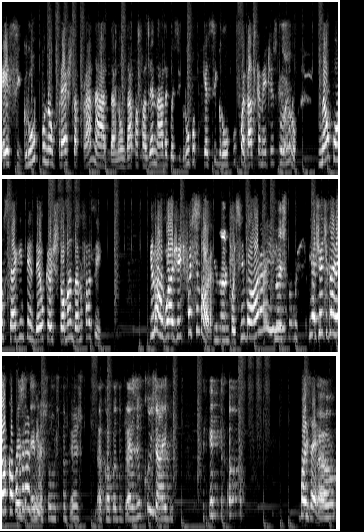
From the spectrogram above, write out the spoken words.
esse grupo não presta para nada, não dá para fazer nada com esse grupo, porque esse grupo foi basicamente isso que ele falou. Não consegue entender o que eu estou mandando fazer. E largou a gente e foi-se embora. Foi-se embora e, fomos... e a gente ganhou a Copa pois do Brasil. É, nós fomos campeões da Copa do Brasil com o Jaime. Então... Pois é. Então...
